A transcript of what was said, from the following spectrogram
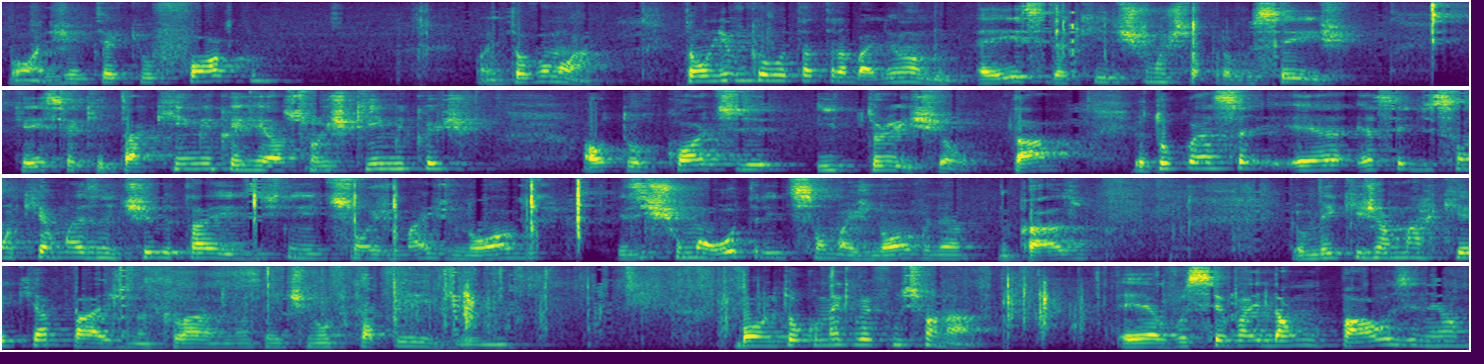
Bom, ajeitei aqui o foco. Bom, então vamos lá. Então o livro que eu vou estar trabalhando é esse daqui, deixa eu mostrar para vocês, que é esse aqui, tá? Química e reações químicas, autor Cotes e Trishel, tá? Eu tô com essa, é, essa edição aqui é mais antiga, tá? Existem edições mais novas, existe uma outra edição mais nova, né? No caso, eu meio que já marquei aqui a página, claro, né? Pra gente não ficar perdido. Bom, então como é que vai funcionar? é, você vai dar um pause né,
